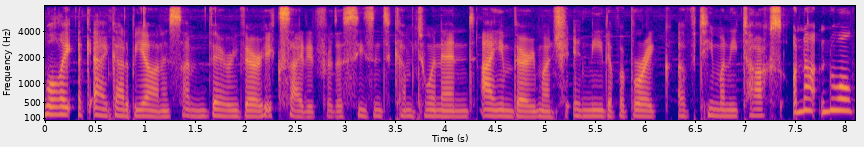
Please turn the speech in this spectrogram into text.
well, I, I gotta be honest, I'm very, very excited for this season to come to an end. I am very much in need of a break of T Money Talks. Or not, well,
